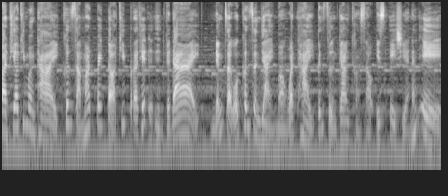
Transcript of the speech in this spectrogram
มาเที่ยวที่เมืองไทยคุณสามารถไปต่อที่ประเทศอื่นๆก็ได้ เนื่องจากว่าคนส่วนใหญ่มองว่าไทยเป็นศูนย์กลางของ Southeast Asia นั่นเอง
